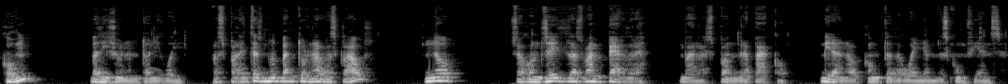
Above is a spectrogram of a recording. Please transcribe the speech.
Com? va dir Joan Antoni Güell. Els paletes no et van tornar les claus? No, segons ells les van perdre, va respondre Paco, mirant el comte de Güell amb desconfiança.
